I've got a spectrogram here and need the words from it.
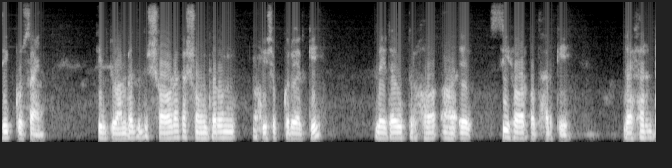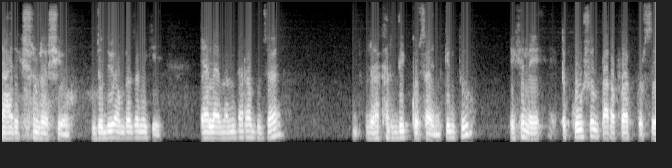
দিক কোসাইন। কিন্তু আমরা যদি সরলরেখার সমীকরণ হিসাব করি আর কি, তাহলে এটার উত্তর সি হওয়ার কথা আর কি। রেখার ডাইরেকশন রেশিও যদিও আমরা জানি কি এল এম দ্বারা বোঝায় রেখার দিক কোসাইন, কিন্তু এখানে একটা কৌশল তারা প্রয়োগ করছে।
